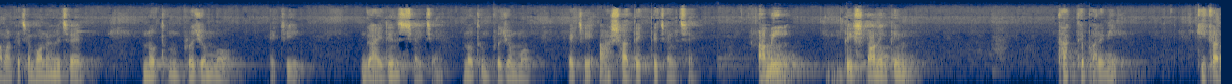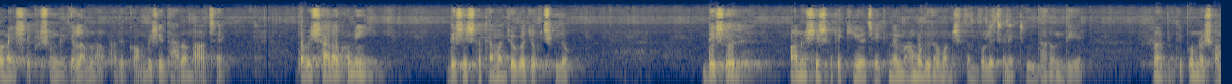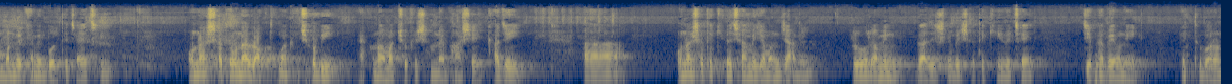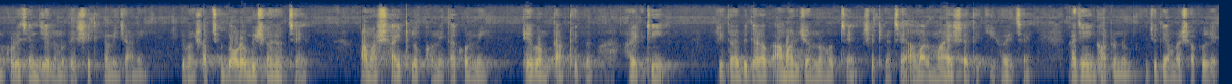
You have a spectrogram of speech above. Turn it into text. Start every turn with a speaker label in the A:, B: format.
A: আমার কাছে মনে হয়েছে নতুন প্রজন্ম একটি গাইডেন্স চাইছে, নতুন প্রজন্ম একটি আশা দেখতে চাইছে। আমি দেশে অনেকদিন থাকতে পারিনি। কি কারণে সে প্রসঙ্গে গেলাম না, আপনাদের কম বেশি ধারণা আছে। তবে সারাক্ষণই দেশের সাথে আমার যোগাযোগ ছিল। দেশের মানুষের সাথে কি হয়েছে, এখানে মাহমুদুর রহমান সাহেব বলেছেন একটি উদাহরণ দিয়ে ওনার প্রতি পূর্ণ সম্মান রেখে আমি বলতে চাইছি, ওনার সাথে ওনার রক্তমাখা ছবি এখনও আমার চোখের সামনে ভাসে কাজেই। ওনার সাথে কি হয়েছে আমি যেমন জানি, রুহুল আমিন গাজী সাহেবের সাথে কি হয়েছে, যেভাবে উনি মৃত্যুবরণ করেছেন জেলের মধ্যে সেটি আমি জানি। এবং সবচেয়ে বড় বিষয় হচ্ছে আমার ষাট লক্ষ নেতাকর্মী এবং তার থেকে আরেকটি হৃদয় বিদারক আমার জন্য হচ্ছে, সেটি হচ্ছে আমার মায়ের সাথে কি হয়েছে। কাজে এই ঘটনা যদি আমরা সকলে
